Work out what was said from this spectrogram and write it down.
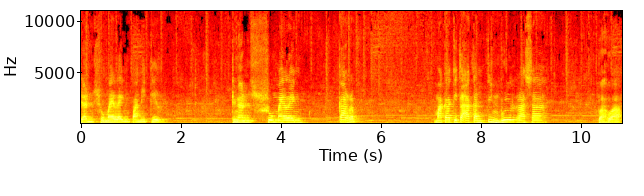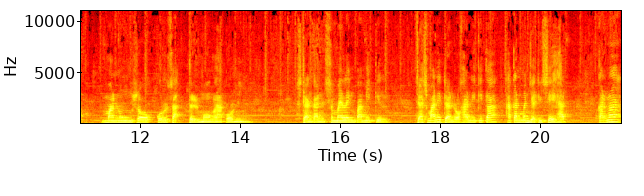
dan sumeleng pamikir. Dengan sumeleng karep maka kita akan timbul rasa bahwa manungso kursak dermo nglakoni. Sedangkan semeleng pamikir jasmani dan rohani kita akan menjadi sehat. Karena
